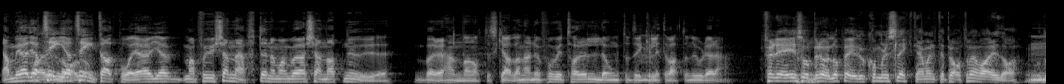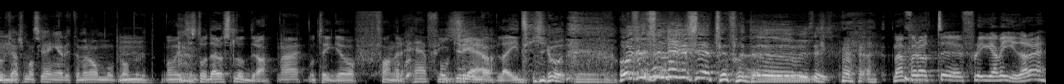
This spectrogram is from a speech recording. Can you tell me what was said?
ja men jag, jag, tänk, jag tänkte allt på jag, jag, Man får ju känna efter när man börjar känna att nu börjar det hända något i skallen här. Nu får vi ta det lugnt och dricka Mm. lite vatten. Då gjorde jag det. För det är ju så, bröllop är ju, då kommer det släktingar man inte pratar med varje dag. Och då kanske man ska hänga lite med dem och prata lite. Man vill inte stå där och sluddra Nej. och tänka vad fan är det här för och grina. jävla idiot? Och så, så länge sedan jag träffade dig. Men för att eh, flyga vidare,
